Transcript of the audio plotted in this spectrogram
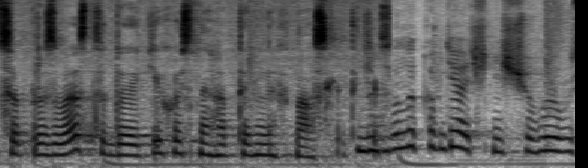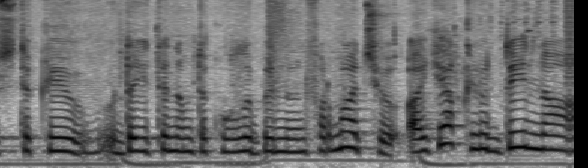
це призвести до якихось негативних наслідків. Велика вдячність, що ви ось таки даєте нам таку глибинну інформацію. А як людина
